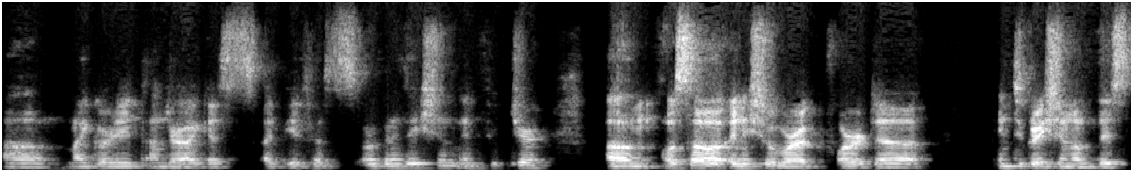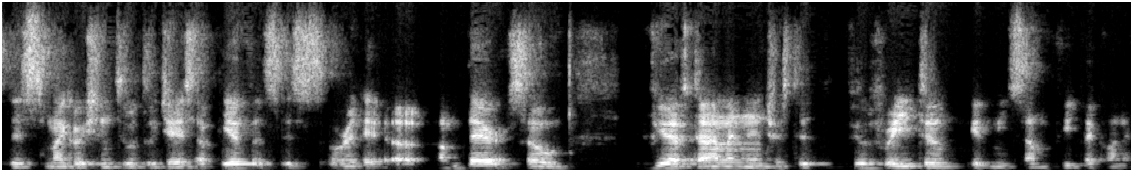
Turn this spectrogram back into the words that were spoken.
uh, migrate under, I guess, IPFS organization in future. Um, also, initial work for the integration of this this migration tool to JS IPFS is already uh, up there. So if you have time and interested, feel free to give me some feedback on it.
